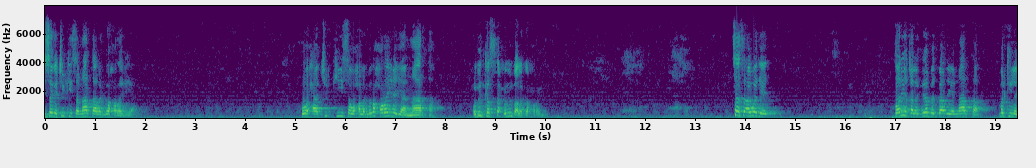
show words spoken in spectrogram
isaga jidhkiisa naartaa lagaga xoreynaya ruuxa jidhkiisa waxaa lagaga xoraynayaa naarta. Xubin kasta xubin baa lagaga xoreynaya saas aawadeed ariiqa lagaga badbaadaya naarta markii la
